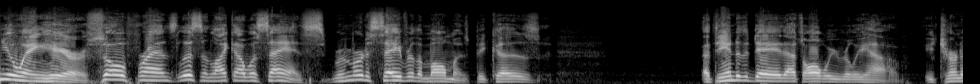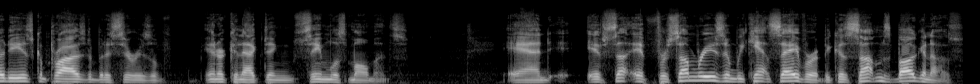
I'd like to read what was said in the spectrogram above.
Continuing here. So, friends, listen, like I was saying, remember to savor the moments because at the end of the day, that's all we really have. Eternity is comprised of but a series of interconnecting, seamless moments. And if, so, if for some reason we can't savor it because something's bugging us,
